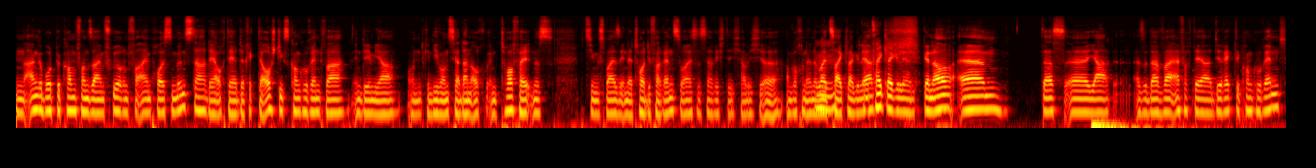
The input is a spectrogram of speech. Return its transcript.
ein Angebot bekommen von seinem früheren Verein Preußen Münster, der auch der direkte Aufstiegskonkurrent war in dem Jahr und gegen die wir uns ja dann auch im Torverhältnis beziehungsweise in der Tordifferenz, so heißt es ja richtig, habe ich äh, am Wochenende mhm. bei Zeigler gelernt. Bei Zeigler gelernt. Genau. Ähm, das, äh, ja, also da war einfach der direkte Konkurrent,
